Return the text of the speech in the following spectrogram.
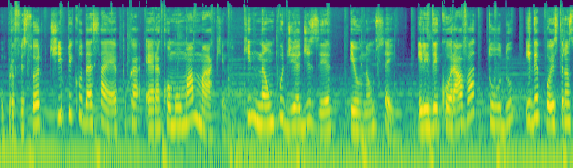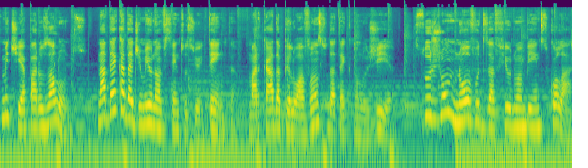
o professor típico dessa época era como uma máquina que não podia dizer eu não sei. Ele decorava tudo e depois transmitia para os alunos. Na década de 1980, marcada pelo avanço da tecnologia, surge um novo desafio no ambiente escolar.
